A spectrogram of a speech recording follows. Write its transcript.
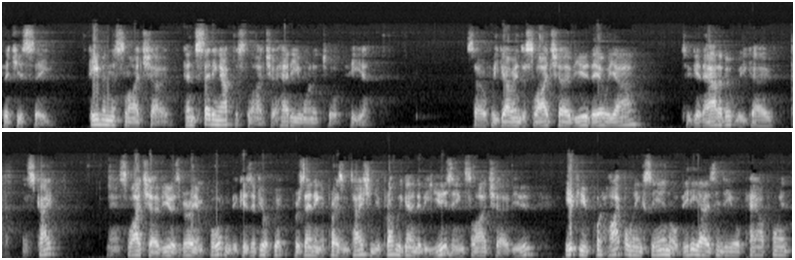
that you see, even the slideshow, and setting up the slideshow. How do you want it to appear? So if we go into slideshow view, there we are. To get out of it, we go escape. Now, slideshow view is very important because if you're presenting a presentation, you're probably going to be using slideshow view. If you put hyperlinks in or videos into your PowerPoint,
